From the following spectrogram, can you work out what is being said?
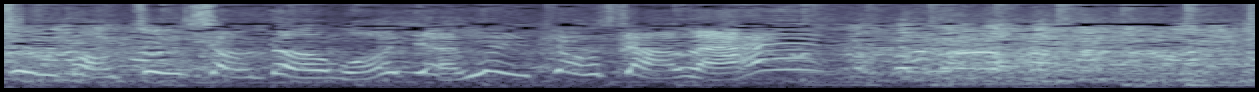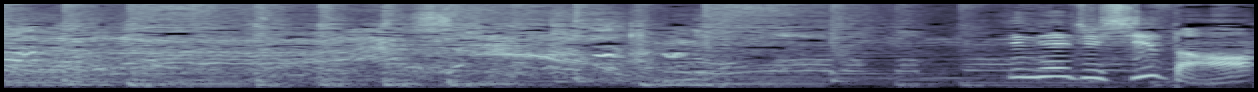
知道真相的我眼泪掉下来。今天去洗澡，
